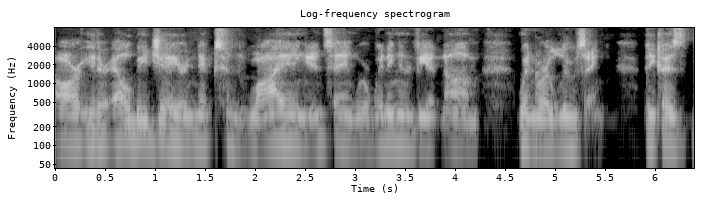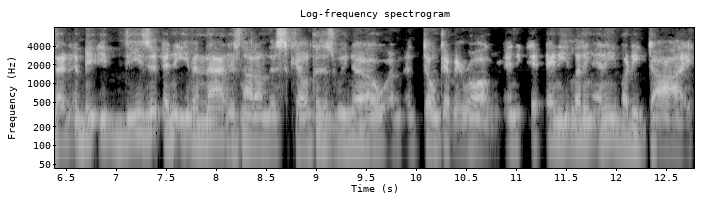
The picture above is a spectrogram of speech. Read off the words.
are either LBJ or Nixon lying and saying we're winning in Vietnam when we're losing because that these and even that is not on this scale because as we know um, don't get me wrong any, any letting anybody die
